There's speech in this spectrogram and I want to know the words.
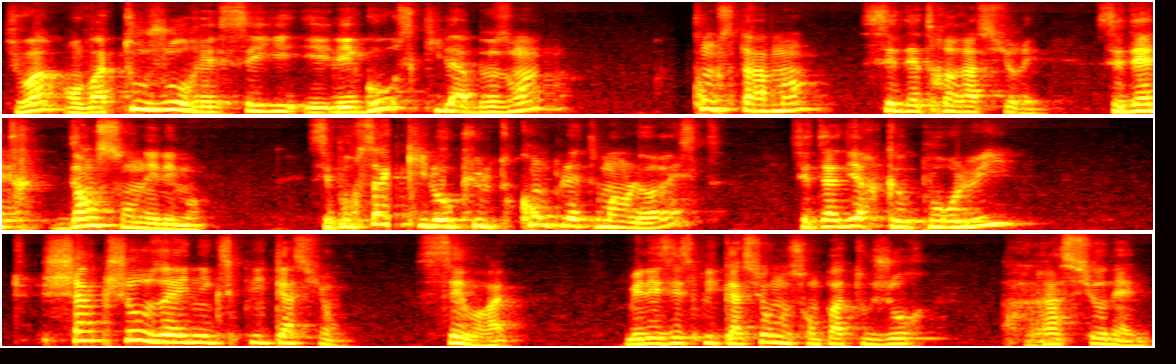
Tu vois, on va toujours essayer. Et l'ego, ce qu'il a besoin constamment, c'est d'être rassuré, c'est d'être dans son élément. C'est pour ça qu'il occulte complètement le reste. C'est-à-dire que pour lui, chaque chose a une explication. C'est vrai. Mais les explications ne sont pas toujours rationnelles.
